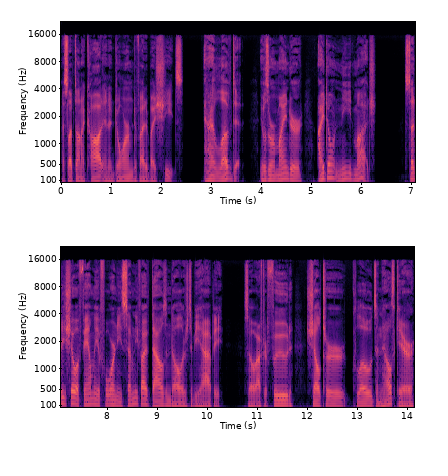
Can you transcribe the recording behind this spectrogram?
I slept on a cot in a dorm divided by sheets. And I loved it. It was a reminder I don't need much. Studies show a family of four needs $75,000 to be happy. So after food, shelter, clothes, and healthcare,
